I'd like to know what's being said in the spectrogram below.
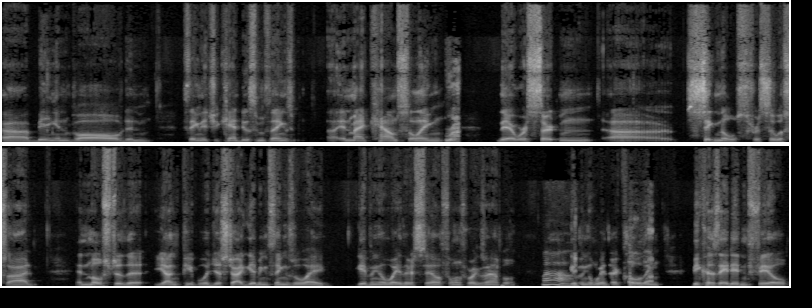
uh, being involved and saying that you can't do some things uh, in my counseling right there were certain uh, signals for suicide, and most of the young people would just start giving things away, giving away their cell phone, for example, wow. giving away their clothing, because they didn't feel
